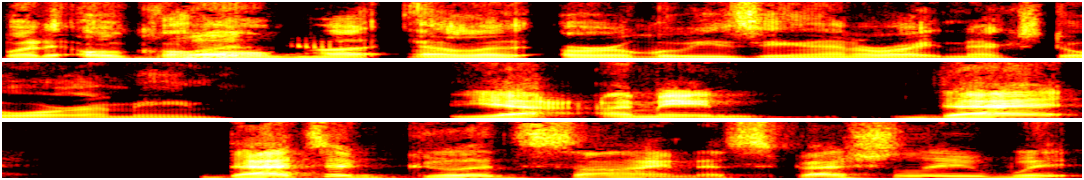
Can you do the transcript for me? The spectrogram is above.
but Oklahoma, Ella, or Louisiana, right next door. I mean, Yeah, I mean that that's a good sign, especially with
